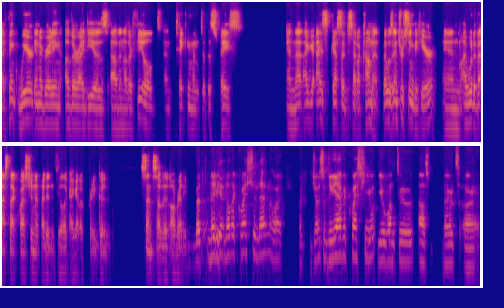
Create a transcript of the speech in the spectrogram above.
I think we're integrating other ideas out in other fields and taking them to this space. And that I, I guess I just have a comment. That was interesting to hear, and I would have asked that question if I didn't feel like I got a pretty good sense of it already. But maybe another question then, or, or Joseph, do you have a question you, you want to ask Bert or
